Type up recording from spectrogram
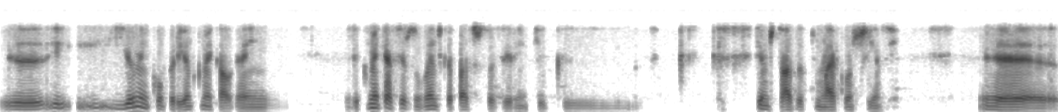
E, e, eu nem compreendo como é que alguém, como é que há seres humanos capazes de fazerem aquilo que, que temos estado a tomar consciência. É,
